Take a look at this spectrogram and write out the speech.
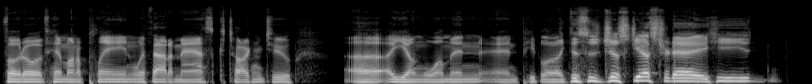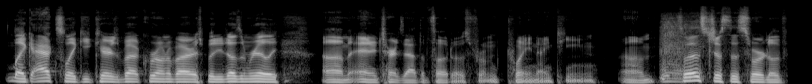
photo of him on a plane without a mask talking to uh, a young woman, and people are like, "This is just yesterday." He like acts like he cares about coronavirus, but he doesn't really. Um, and it turns out the photos from 2019. Um, so that's just the sort of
